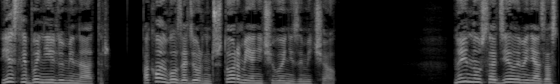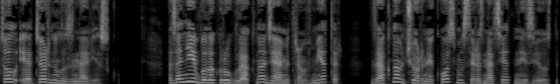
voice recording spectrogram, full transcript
Если бы не иллюминатор. Пока он был задернут шторами, я ничего и не замечал. Но Инна усадила меня за стол и оттернула занавеску. А за ней было круглое окно диаметром в метр, за окном черный космос и разноцветные звезды.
